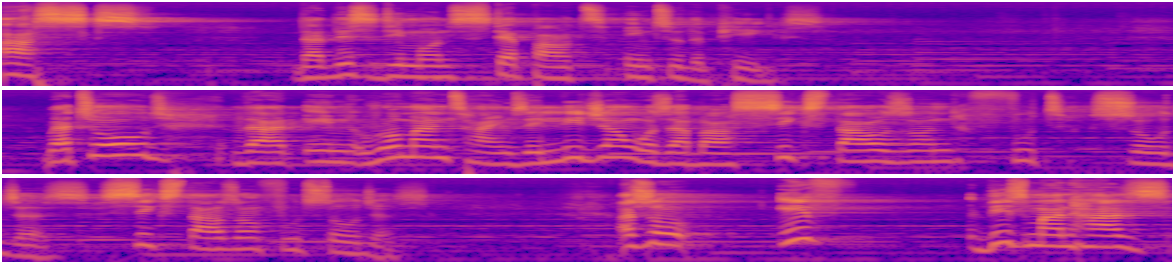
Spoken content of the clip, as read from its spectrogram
asks that this demon step out into the pigs. We're told that in Roman times, a legion was about 6,000 foot soldiers. 6,000 foot soldiers. And so, if this man has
